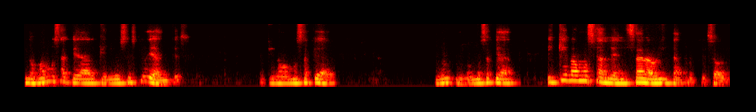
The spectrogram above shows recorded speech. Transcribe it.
nos vamos a quedar, queridos estudiantes, aquí nos vamos a quedar, ¿no? Nos vamos a quedar. ¿Y qué vamos a realizar ahorita, profesor?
